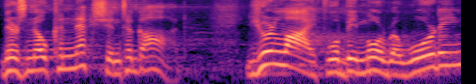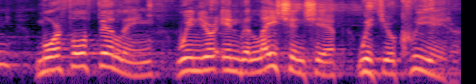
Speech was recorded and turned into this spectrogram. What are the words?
There's no connection to God. Your life will be more rewarding, more fulfilling when you're in relationship with your Creator.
